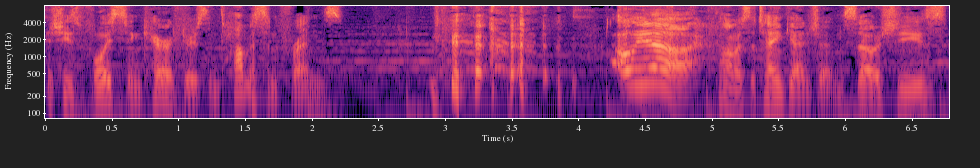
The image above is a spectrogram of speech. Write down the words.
is she's voicing characters in Thomas and Friends, Oh yeah, Thomas the Tank Engine. So she's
